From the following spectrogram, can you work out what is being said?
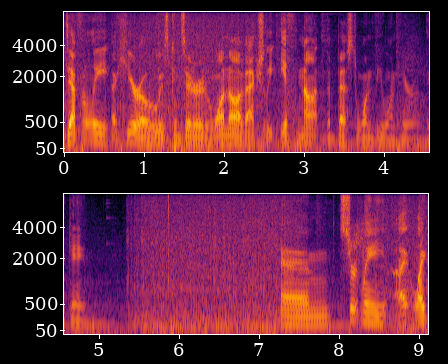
definitely a hero who is considered one of, actually, if not the best 1v1 hero in the game. And certainly, I like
